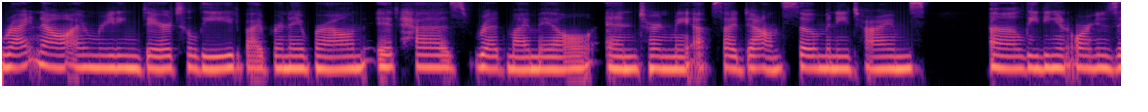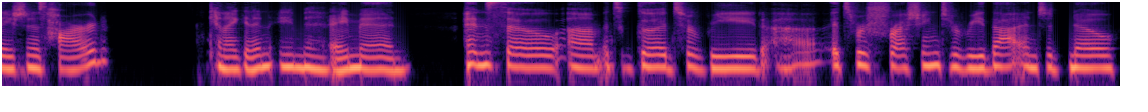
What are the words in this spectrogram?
Right now, I'm reading Dare to Lead by Brene Brown. It has read my mail and turned me upside down so many times. Uh, leading an organization is hard. Can I get an amen? Amen. And so um, it's good to read. Uh, it's refreshing to read that and to know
